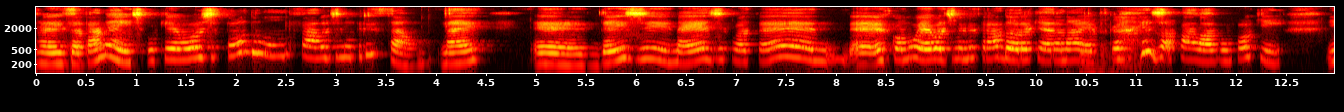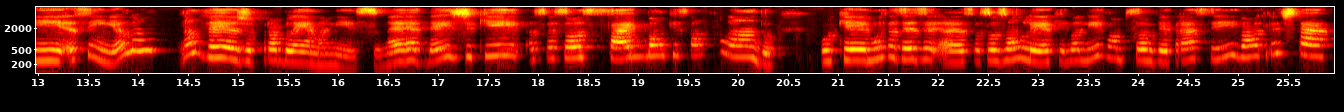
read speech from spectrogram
É, exatamente, porque hoje todo mundo fala de nutrição, né? É, desde médico até é, como eu, administradora, que era na época, já falava um pouquinho. E assim, eu não, não vejo problema nisso, né? Desde que as pessoas saibam o que estão falando. Porque muitas vezes é, as pessoas vão ler aquilo ali, vão absorver para si e vão acreditar.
